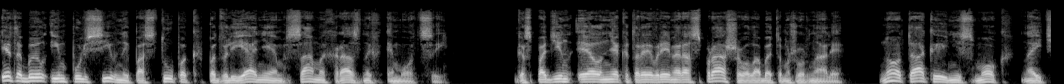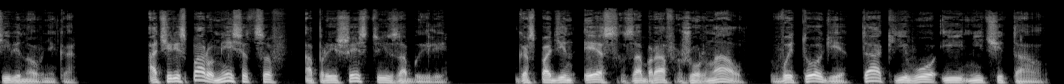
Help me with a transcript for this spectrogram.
Это был импульсивный поступок под влиянием самых разных эмоций. Господин Л. некоторое время расспрашивал об этом журнале, но так и не смог найти виновника. А через пару месяцев о происшествии забыли. Господин С., забрав журнал, в итоге так его и не читал.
